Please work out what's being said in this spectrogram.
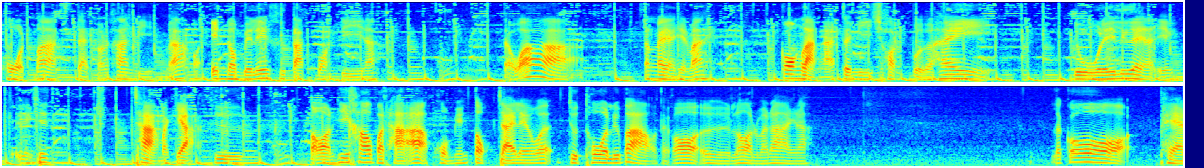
โหดมากสแตทค่อนข้างดีนะเอนดอมเบเล่คือตัดบอลดีนะ แต่ว่ายังไงเห็นไหมกองหลังอะจะมีช็อตเบอร์ให้ดูเรื่อยๆนะอย่างอย่างเช่นฉากเมื่อกี้คือตอนที่เข้าปะทะอะผมยังตกใจเลยว่าจุดโทษหรือเปล่า แต่ก็เออรอดมาได้นะ แล้วก็ แผน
